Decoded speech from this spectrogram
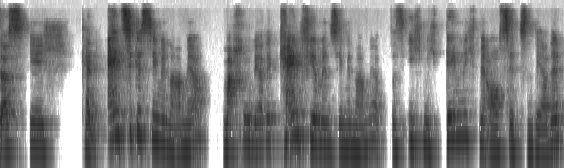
dass ich kein einziges Seminar mehr machen werde, kein Firmenseminar mehr, dass ich mich dem nicht mehr aussetzen werde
